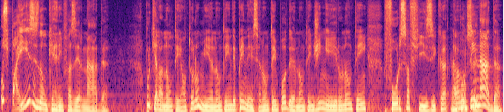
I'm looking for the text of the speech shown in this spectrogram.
Os países não querem fazer nada. Porque ela não tem autonomia, não tem independência, não tem poder, não tem dinheiro, não tem força física, É um ela não conselho. tem nada.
